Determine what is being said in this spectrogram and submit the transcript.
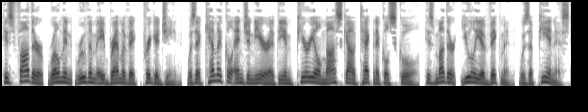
His father, Roman Ruvim Abramovich Prigogine, was a chemical engineer at the Imperial Moscow Technical School, his mother, Yulia Vikman, was a pianist.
